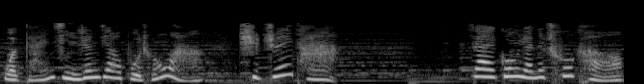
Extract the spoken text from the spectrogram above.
我赶紧扔掉捕虫网去追他。在公园的出口，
